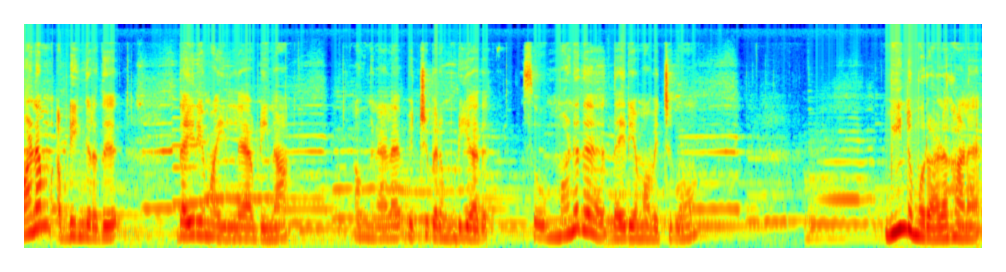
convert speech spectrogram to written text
மனம் அப்படிங்கிறது தைரியமாக இல்லை அப்படின்னா அவங்களால வெற்றி பெற முடியாது. ஸோ மனதை தைரியமாக வச்சுக்குவோம். மீண்டும் ஒரு அழகான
